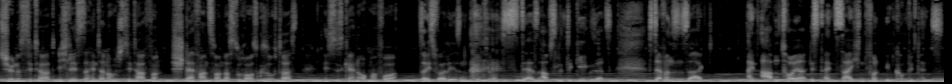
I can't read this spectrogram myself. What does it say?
Schönes Zitat. Ich lese dahinter noch ein Zitat von Stefansson, das du rausgesucht hast. Lies es gerne auch mal vor. Soll ich es vorlesen? Bitte. Der ist absolute Gegensatz. Stefansson sagt, ein Abenteuer ist ein Zeichen von Inkompetenz.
